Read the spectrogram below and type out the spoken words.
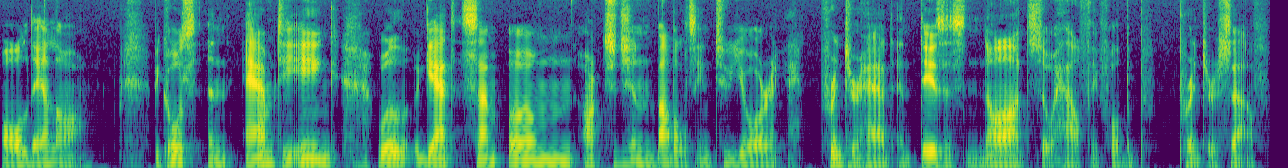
all day long because an empty ink will get some um, oxygen bubbles into your printer head and this is not so healthy for the printer itself.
